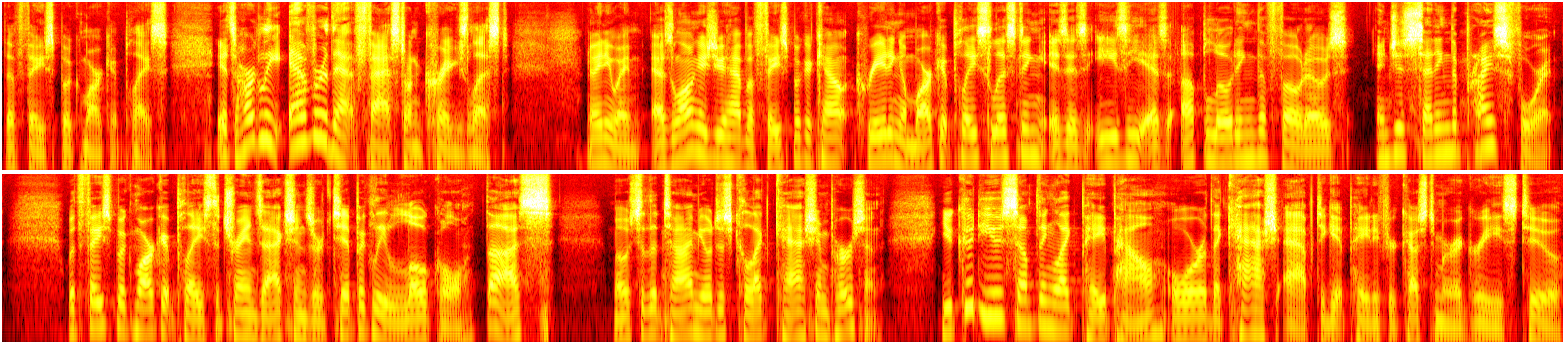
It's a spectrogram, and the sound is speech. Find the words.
the Facebook Marketplace. It's hardly ever that fast on Craigslist. Anyway, as long as you have a Facebook account, creating a marketplace listing is as easy as uploading the photos and just setting the price for it. With Facebook Marketplace, the transactions are typically local, thus, most of the time, you'll just collect cash in person. You could use something like PayPal or the Cash app to get paid if your customer agrees, too.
